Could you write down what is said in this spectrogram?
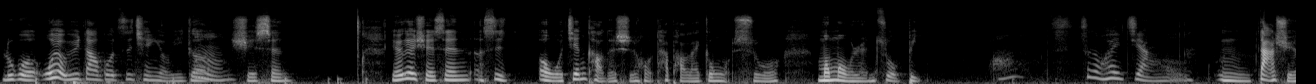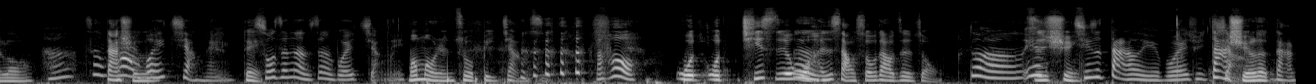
如果我有遇到过，之前有一个学生。嗯有一个学生是哦，我监考的时候，他跑来跟我说某某人作弊。哦，这个会讲哦。嗯，大学喽啊，这个大学不会讲哎。对，说真的，真的不会讲哎。某某人作弊这样子，然后我我其实我很少收到这种。对啊，资讯。其实大了也不会去，大学了大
